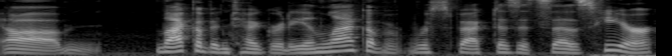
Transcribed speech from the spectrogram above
um lack of integrity and lack of respect, as it says here,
